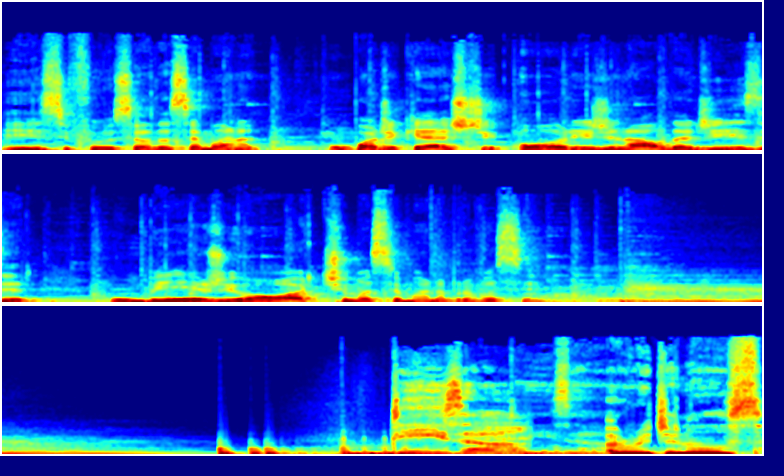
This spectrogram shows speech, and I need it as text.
Esse foi o Céu da Semana, um podcast original da Deezer. Um beijo e ótima semana para você. Deezer. Originals.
